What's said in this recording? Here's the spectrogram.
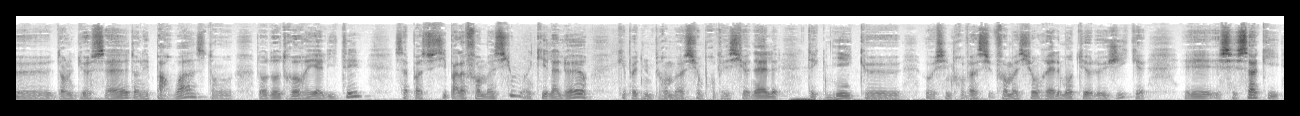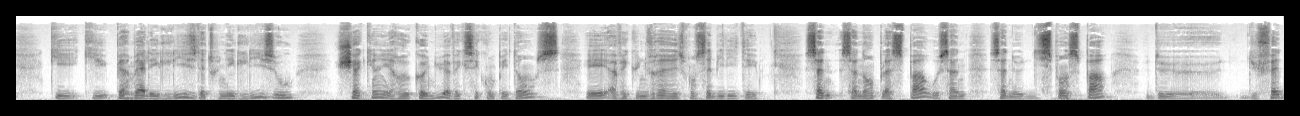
euh, dans le diocèse, dans les paroisses, dans d'autres réalités. Ça passe aussi par la formation hein, qui est la leur, qui peut être une formation professionnelle, technique, aussi une formation réellement théologique. Et c'est ça qui, qui, qui permet à l'Église d'être une Église où chacun est reconnu avec ses compétences et avec une vraie responsabilité. Ça, n'emplace pas ou ça, ne dispense pas du fait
